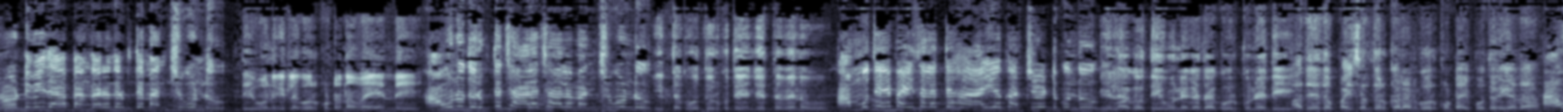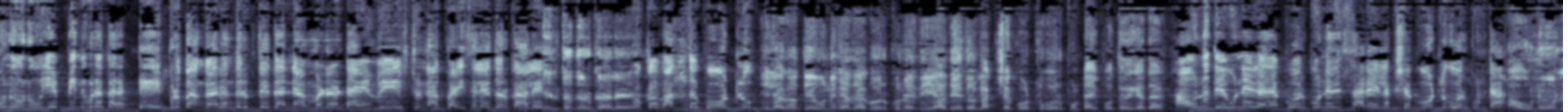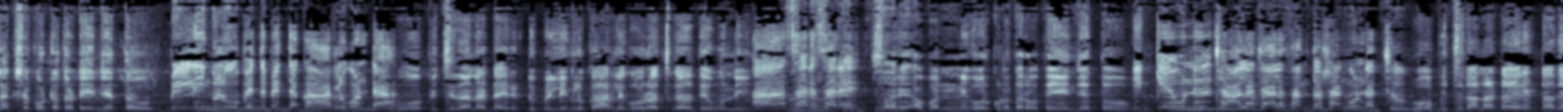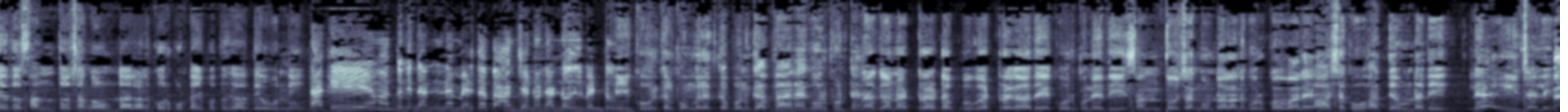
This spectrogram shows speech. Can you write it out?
Road మీద బంగారం దొరికితే మంచిగుండు. దేవునికి ఇట్లా కోరుకుంటున్నావా ఏంది? అవును దొరికితే చాలా చాలా మంచిగుండు. ఇంతకు దొరికితే ఏం చేస్తావే? నువ్వు? అమ్ముతే పైసలత్తే హాయిగా ఖర్చు పెట్టుకుందు. ఎలాగో దేవుణ్ణే కదా కోరుకునేది. అదేదో పైసలు దొరకాలని కోరుకుంటే అయిపోతుంది కదా. అవును నువ్వు చెప్పింది కూడా కరెక్టే. ఇప్పుడు బంగారం దొరికితే దాన్ని అమ్మడం టైం వేస్ట్. నాకు పైసలే దొరకాలి. ఎంత దొరకాలే? ఒక వంద కోట్లు. ఎలాగో దేవుణ్ణి కదా కోరుకునేది. అదేదో లక్ష కోట్లు కోరుకుంటే అయిపోతుంది కదా. అవును దేవునే కదా కోరుకునేది. సరే లక్ష కోట్లు కోరుకుంటా. అవును లక్ష కోట్లతో ఏం చేస్తావు? బిల్డింగులు పెద్ద పెద్ద కార్లు ఓ పిచ్చిదానా డైరెక్ట్ బిల్డింగ్లు కార్లే కోరచ్చు కదా దేవుణ్ణి. ఆ సరే సరే. సరే అవన్నీ కోరుకున్న తర్వాత ఏం చేస్తావు? ఇంకేమున్నది చాలా చాలా సంతోషంగా ఉండొచ్చు. ఓ పిచ్చిదానా డైరెక్ట్ అదేదో సంతోషంగా ఉండాలని కోరుకుంటే అయిపోతుంది కదా దేవుణ్ణి. నాకేమద్దు నీ దండం పెడతా బాంచను నన్ను వదిలిపెట్టు. నీ కోరికలు కొంగలెత్తుకపోను గవ్వానే కోరుకుంటే? నగ నట్ర డబ్బు గట్ర కాదే కోరుకునేది సంతోషంగా ఉండాలని కోరుకోవాలి. ఆశకు హద్దే ఉండది. లే ఈ చెల్లి.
